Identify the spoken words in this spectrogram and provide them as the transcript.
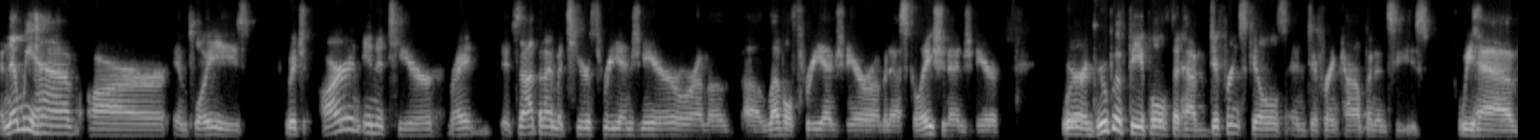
And then we have our employees, which aren't in a tier, right? It's not that I'm a tier three engineer or I'm a, a level three engineer or I'm an escalation engineer. We're a group of people that have different skills and different competencies. We have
